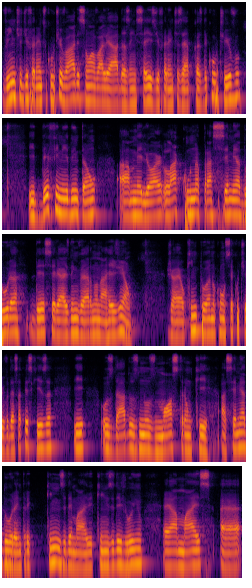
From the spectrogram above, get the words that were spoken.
20 diferentes cultivares são avaliadas em seis diferentes épocas de cultivo e definido então a melhor lacuna para semeadura de cereais de inverno na região. Já é o quinto ano consecutivo dessa pesquisa e os dados nos mostram que a semeadura entre 15 de maio e 15 de junho é a mais é,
